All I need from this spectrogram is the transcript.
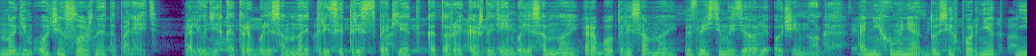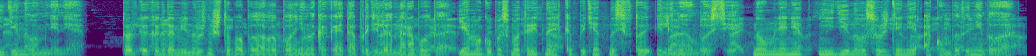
Многим очень сложно это понять. О людях, которые были со мной 30-35 лет, которые каждый день были со мной, работали со мной, вместе мы сделали очень много. О них у меня до сих пор нет ни единого мнения. Только когда мне нужно, чтобы была выполнена какая-то определенная работа, я могу посмотреть на их компетентность в той или иной области. Но у меня нет ни единого суждения о ком бы то ни было.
